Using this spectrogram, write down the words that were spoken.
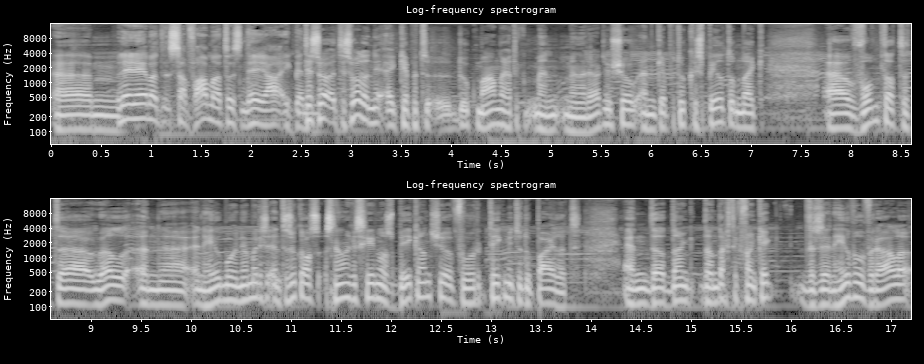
Ehm, Nee, nee, maar het Savama. Het is, nee, ja, ik ben... Het is wel, het is wel een, ik heb het eh, ook maandag had ik mijn, mijn radioshow en ik heb het ook gespeeld omdat ik eh, vond dat het eh, wel een, een heel mooi nummer is. En het is ook al snel geschreven als B-kantje voor Take Me to the Pilot. En dat, dan, dan dacht ik van kijk, er zijn heel veel verhalen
